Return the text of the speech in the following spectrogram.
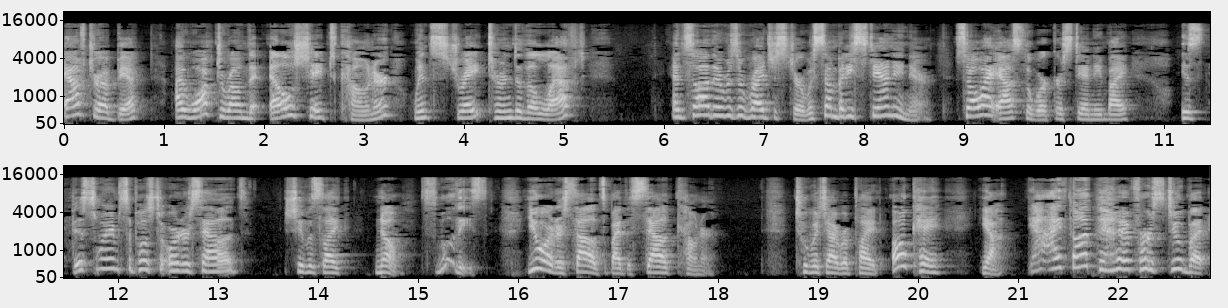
After a bit, I walked around the L-shaped counter, went straight, turned to the left, and saw there was a register with somebody standing there. So I asked the worker standing by, is this where I'm supposed to order salads? She was like, no, smoothies. You order salads by the salad counter. To which I replied, okay, yeah, yeah, I thought that at first too, but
